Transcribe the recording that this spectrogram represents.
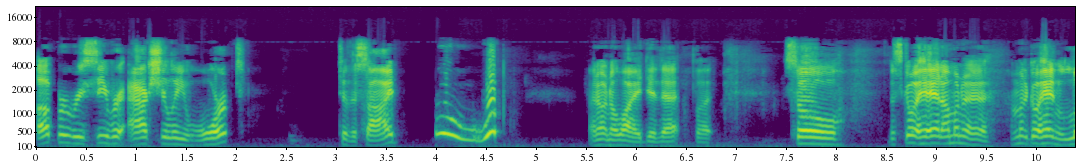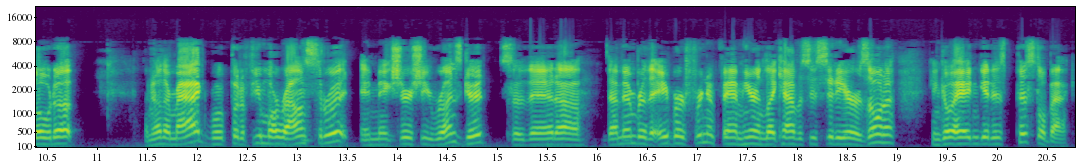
upper receiver actually warped to the side. Woo, whoop. I don't know why I did that, but so let's go ahead. I'm gonna I'm gonna go ahead and load up another mag. We'll put a few more rounds through it and make sure she runs good so that uh, that member of the A-Bird Freedom Fam here in Lake Havasu City, Arizona can go ahead and get his pistol back.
